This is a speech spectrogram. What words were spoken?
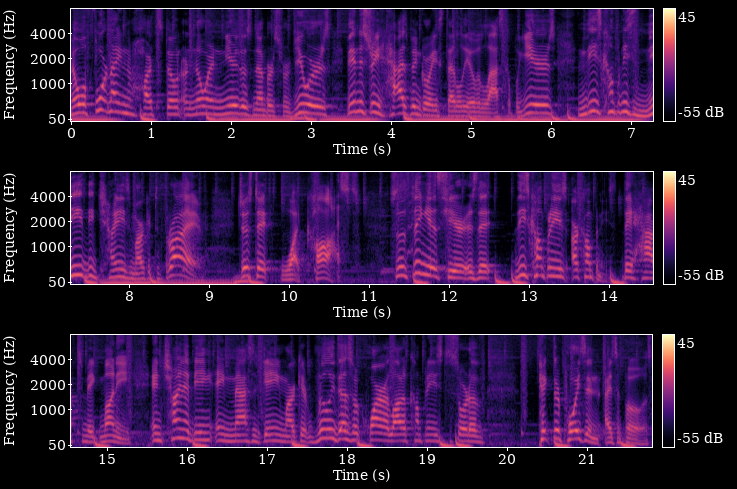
Now, while Fortnite and Hearthstone are nowhere near those numbers for viewers, the industry has been growing steadily over the last couple years, and these companies need the Chinese market to thrive. Just at what cost? So the thing is here is that these companies are companies. They have to make money. And China being a massive gaming market really does require a lot of companies to sort of pick their poison, I suppose.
